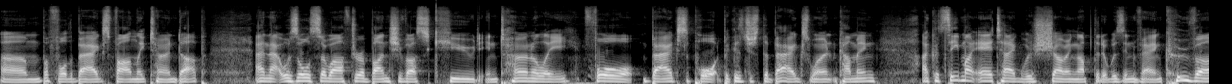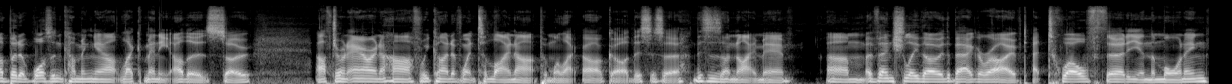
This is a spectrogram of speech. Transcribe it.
um, before the bags finally turned up. And that was also after a bunch of us queued internally for bag support because just the bags weren't coming. I could see my AirTag was showing up that it was in Vancouver, but it wasn't coming out like many others. So after an hour and a half, we kind of went to line up and we're like, oh god, this is a this is a nightmare. Um, eventually, though, the bag arrived at 12:30 in the morning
